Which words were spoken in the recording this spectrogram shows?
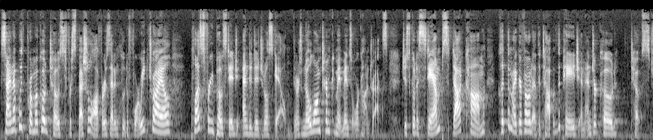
Sign up with promo code TOAST for special offers that include a four week trial plus free postage and a digital scale. There's no long term commitments or contracts. Just go to stamps.com, click the microphone at the top of the page, and enter code TOAST.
